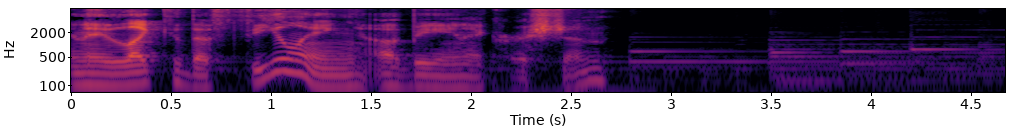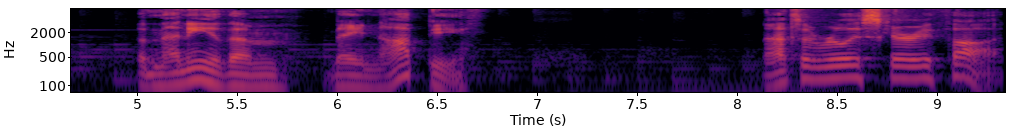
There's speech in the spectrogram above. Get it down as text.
and they like the feeling of being a Christian. But many of them may not be. That's a really scary thought.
